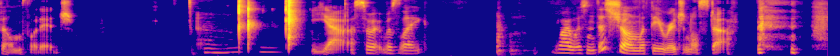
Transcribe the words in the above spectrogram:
film footage. Um, yeah so it was like why wasn't this shown with the original stuff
